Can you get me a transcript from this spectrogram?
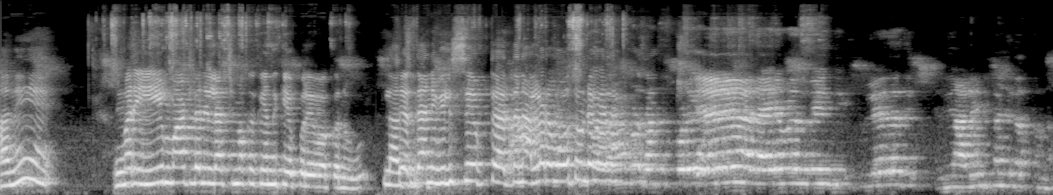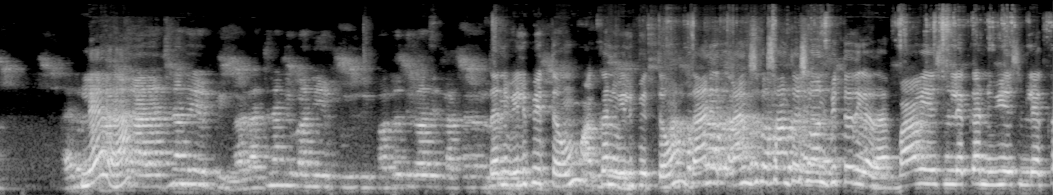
అని మరి ఈ మాటలని లక్ష్మక్కకి ఎందుకు చెప్పలేవు అక్క నువ్వు? దాన్ని పిలిచి చెప్తే దాన్ని అల్లర పోతుండే కదా. లేదా? దాన్ని విలిపిస్తాం అక్కని విలిపిస్తాం దాని దానికి ఒక సంతోషం అనిపిస్తుంది కదా. బాగా చేసిన లెక్క నువ్వు చేసిన లెక్క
